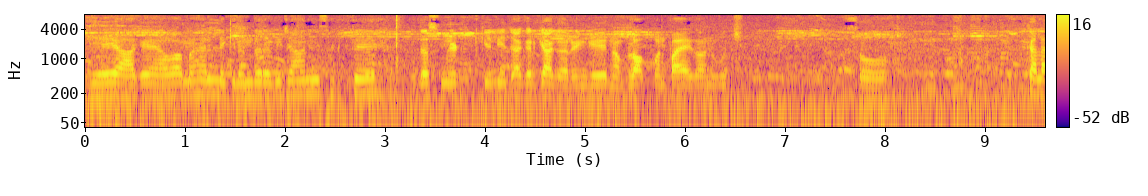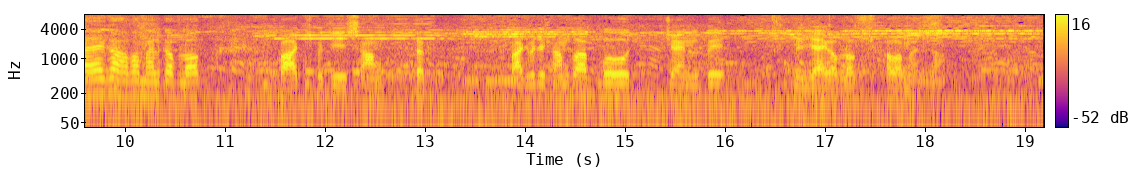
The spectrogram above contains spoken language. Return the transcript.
ये आ गए हवा महल, लेकिन अंदर अभी जा नहीं सकते। दस मिनट के लिए जाकर क्या करेंगे? ना ब्लॉग बन पाएगा, ना कुछ। सो कल आएगा हवा महल का ब्लॉग पाँच बजे शाम तक। पाँच बजे शाम को आपको चैनल पे मिल जाएगा ब्लॉग हवा महल का।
